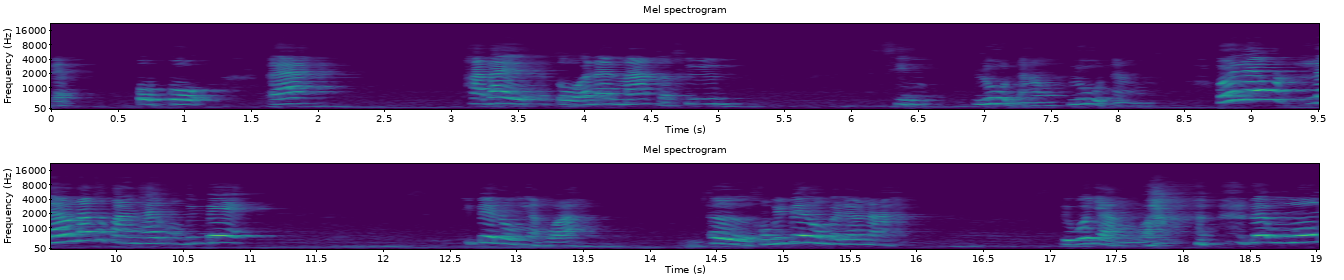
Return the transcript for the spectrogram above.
แบบโปโปะและถ้าได้ตัวอันนั้นมากก็คือ ซิมรูดเอารูดเอาเฮ้ยแล้วแล้วรัฐบาลไทยของพี่เป้พี่เป้ลงอย่างวะเออ ของพี่เป้ลงไปแล้วนะหรือว่ายังวะเริ่มงง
